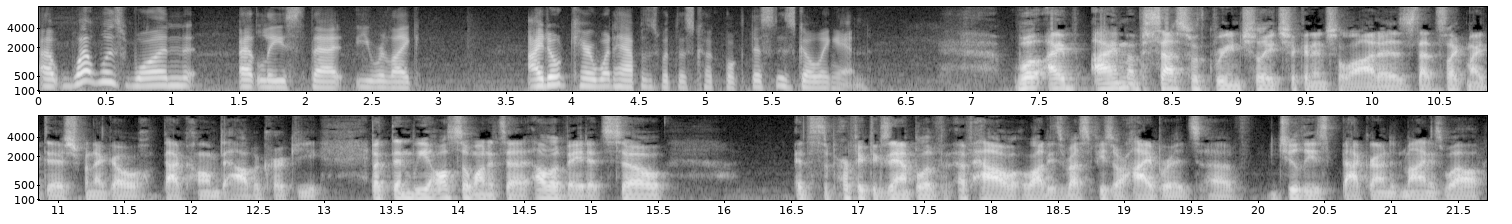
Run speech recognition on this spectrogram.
Uh, what was one, at least, that you were like, I don't care what happens with this cookbook. This is going in. Well, I, I'm obsessed with green chili chicken enchiladas. That's like my dish when I go back home to Albuquerque. But then we also wanted to elevate it. So it's the perfect example of, of how a lot of these recipes are hybrids of Julie's background and mine as well.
